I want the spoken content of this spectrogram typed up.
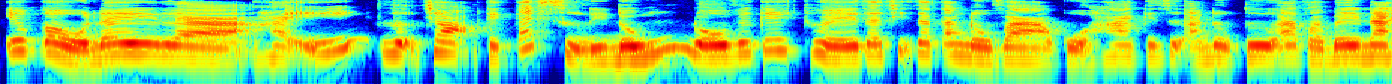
Yêu cầu ở đây là hãy lựa chọn cái cách xử lý đúng đối với cái thuế giá trị gia tăng đầu vào của hai cái dự án đầu tư A và B này.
